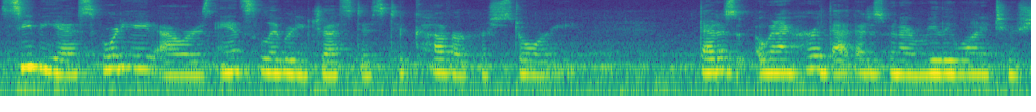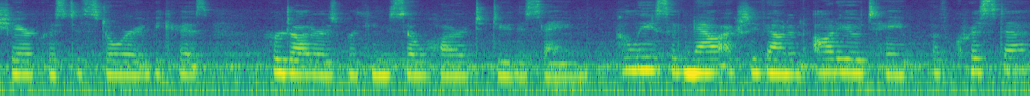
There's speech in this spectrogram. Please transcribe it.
CBS 48 Hours and Celebrity Justice to cover her story. That is, when I heard that, that is when I really wanted to share Christa's story because her daughter is working so hard to do the same. Police have now actually found an audio tape of Christa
